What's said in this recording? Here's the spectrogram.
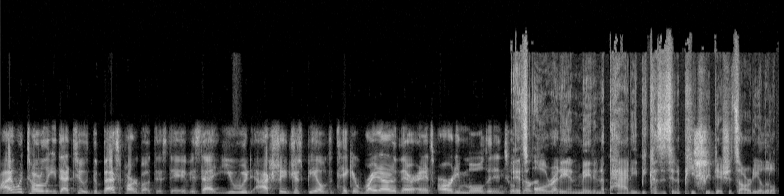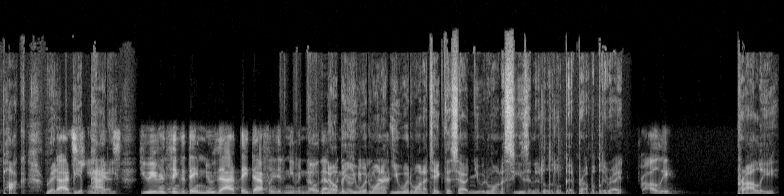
I would totally eat that too. The best part about this, Dave, is that you would actually just be able to take it right out of there, and it's already molded into a It's burger already in, made in a patty because it's in a petri dish. It's already a little puck ready That's to be a patty. Do you even think that they knew that? They definitely didn't even know that. no, but you would want to you would want to take this out and you would want to season it a little bit, probably, right? probably. Probably.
